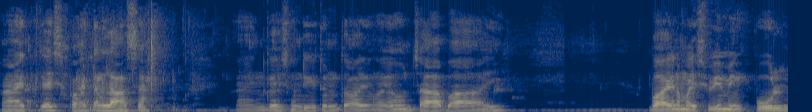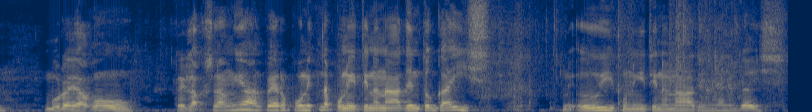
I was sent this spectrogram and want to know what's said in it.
Pahit guys, pahit ang lasa. Ayun guys, nandito na tayo ngayon sa bahay. Bahay na may swimming pool. Muray ako. Relax lang yan. Pero punit na. Punitin na natin to guys. Uy, punitin na natin yan guys.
